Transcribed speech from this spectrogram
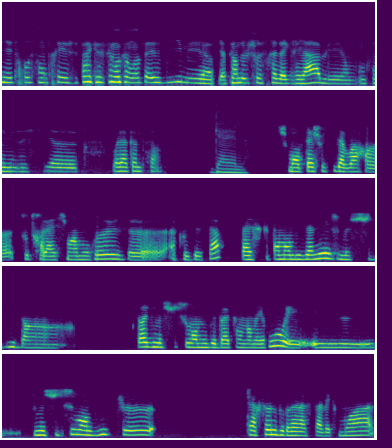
pénétrocentré, je sais pas exactement comment ça se dit, mais euh, il y a plein d'autres choses très agréables et on, s'amuse aussi, euh, voilà, comme ça. Gaëlle. Je m'empêche aussi d'avoir euh, toute relation amoureuse à cause de ça, parce que pendant des années, je me suis dit, ben, c'est vrai que je me suis souvent mis des bâtons dans mes roues et, je me suis souvent dit que personne voudrait rester avec moi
